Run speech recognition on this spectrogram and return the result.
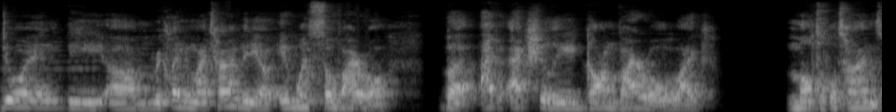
doing the um, reclaiming my time video, it went so viral. But I've actually gone viral like multiple times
